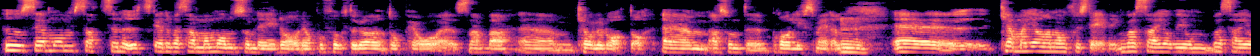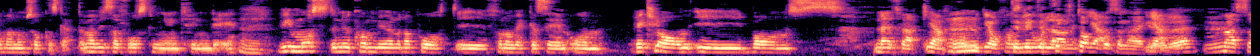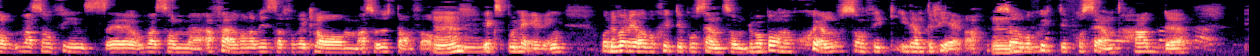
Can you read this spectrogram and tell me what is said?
Hur ser momssatsen ut? Ska det vara samma moms som det är idag då på frukt och grönt och på eh, snabba eh, kolhydrater? Eh, alltså inte bra livsmedel. Eh, kan man göra någon justering? Vad säger, vi om, vad säger man om sockerskatten? Vad visar forskningen kring det? Vi måste, nu kom det ju en rapport i, för någon vecka sedan om reklam i barns nätverk, ja. Om du går från Det är lite skolan. TikTok ja, och sån här grejer, ja. Mm. Vad, som, vad som finns och vad som affärerna visar för reklam, alltså utanför. Mm. Exponering. Och det var det över 70% som, det var barnen själv som fick identifiera. Mm. Så över 70% hade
